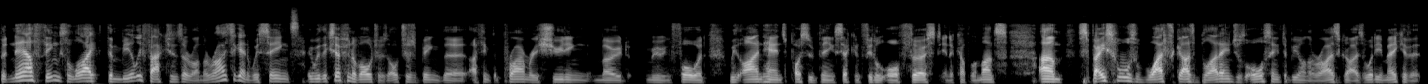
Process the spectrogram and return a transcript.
But now things like the melee factions are on the rise again. We're seeing, with exception of Ultras, Ultras being the I think the primary shooting mode moving forward, with Iron Hands possibly being second fiddle or first in a couple of months. Um, Space Wolves, White Scars, Blood Angels all seem to be on the rise, guys. What do you make of it?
